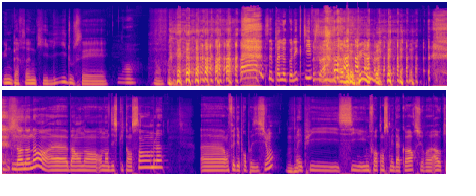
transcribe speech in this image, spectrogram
une personne qui lead ou c'est. Non. Non. c'est pas le collectif, ça. ah ben oui. non, non, non. Euh, bah, on, en, on, en, discute ensemble. Euh, on fait des propositions. Mhm. Et puis, si une fois qu'on se met d'accord sur euh, ah ok,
